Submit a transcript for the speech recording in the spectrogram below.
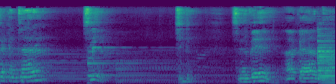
a cantar, sí, sí, se ve a cantar.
